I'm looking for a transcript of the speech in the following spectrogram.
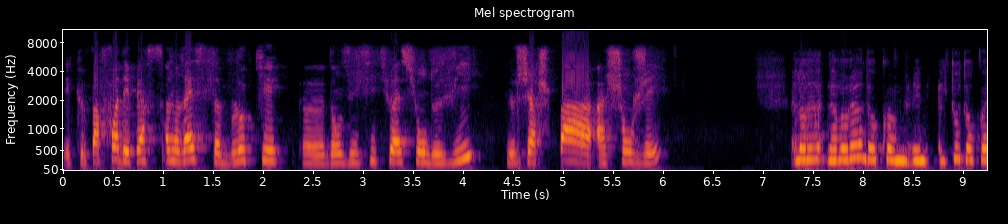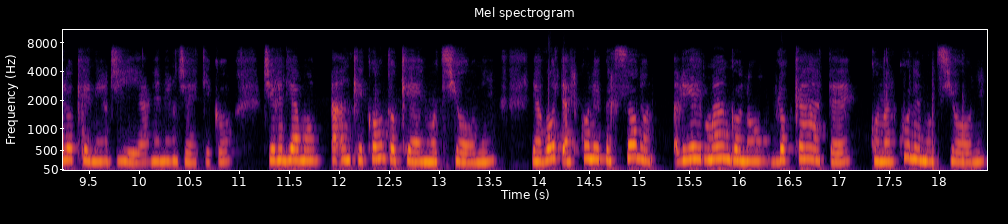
et que parfois des personnes restent bloquées euh, dans une situation de vie, ne cherchent pas à changer. Allora, lavorando con tutto quello che è energia, l'energetico, ci rendiamo anche conto che è emozioni e a volte alcune persone rimangono bloccate con alcune emozioni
